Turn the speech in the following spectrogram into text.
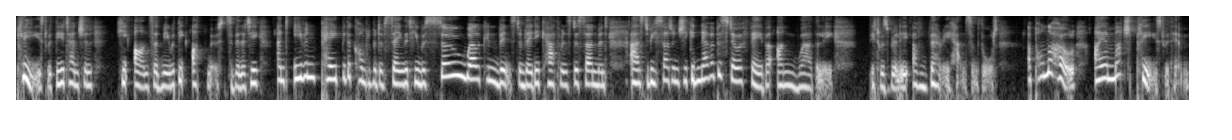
pleased with the attention. He answered me with the utmost civility, and even paid me the compliment of saying that he was so well convinced of Lady Catherine's discernment as to be certain she could never bestow a favour unworthily. It was really a very handsome thought. Upon the whole, I am much pleased with him.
